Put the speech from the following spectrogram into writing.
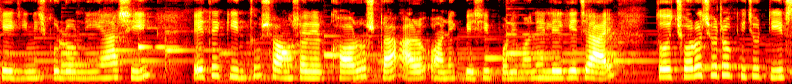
সেই জিনিসগুলো নিয়ে আসি। এতে কিন্তু সংসারের খরচটা আরও অনেক বেশি পরিমাণে লেগে যায়। তো ছোট ছোট কিছু টিপস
